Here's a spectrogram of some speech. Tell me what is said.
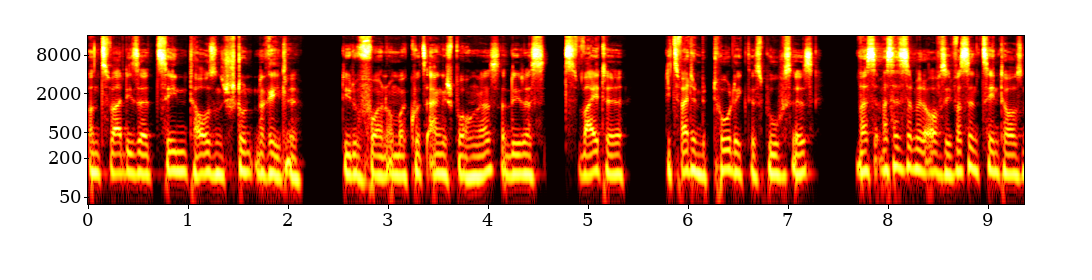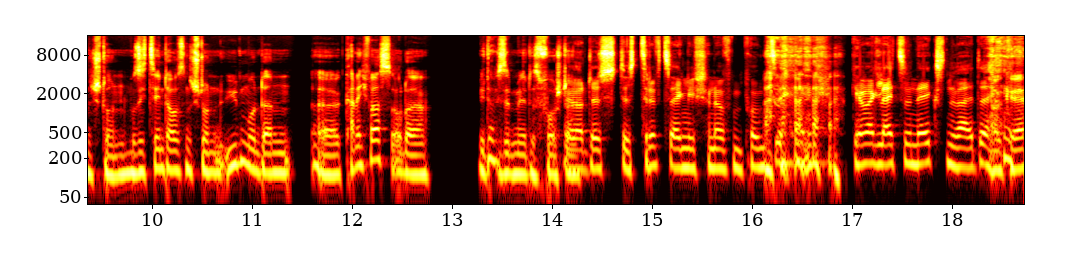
Und zwar dieser 10.000 Stunden Regel, die du vorhin auch mal kurz angesprochen hast und die das zweite, die zweite Methodik des Buchs ist. Was, was hat es damit auf sich? Was sind 10.000 Stunden? Muss ich 10.000 Stunden üben und dann äh, kann ich was? Oder wie darf ich mir das ja vorstellen? das, das trifft es eigentlich schon auf den Punkt. Gehen wir gleich zum nächsten weiter. Okay.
